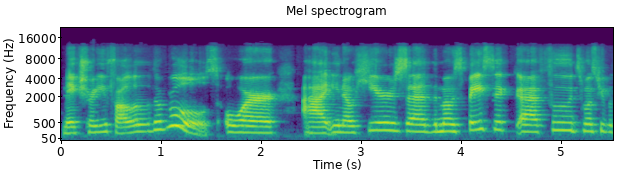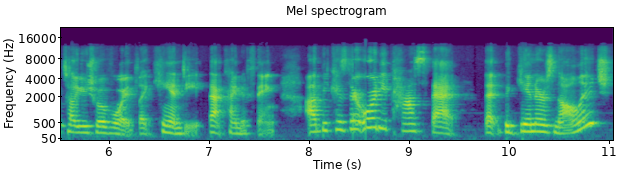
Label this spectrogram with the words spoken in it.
make sure you follow the rules or uh, you know here's uh, the most basic uh, foods most people tell you to avoid like candy that kind of thing uh, because they're already past that that beginner's knowledge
